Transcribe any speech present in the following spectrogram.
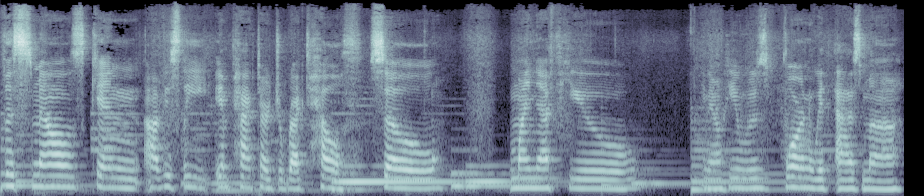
the smells can obviously impact our direct health. So, my nephew, you know, he was born with asthma.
